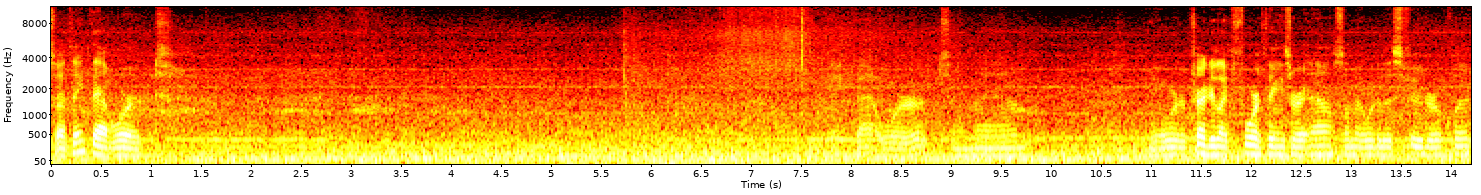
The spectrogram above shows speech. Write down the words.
So I think that worked. I think that worked. And then order try to do like four things right now, so let me order this food real quick.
